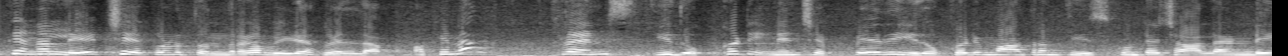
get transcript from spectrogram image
ఓకేనా? లేట్ చేయకుండా తొందరగా వీడియోకి వెళ్దాం. ఓకేనా? ఫ్రెండ్స్ ఇది ఒక్కటి నేను చెప్పేది ఇది ఒక్కటి మాత్రం తీసుకుంటే చాలండి.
